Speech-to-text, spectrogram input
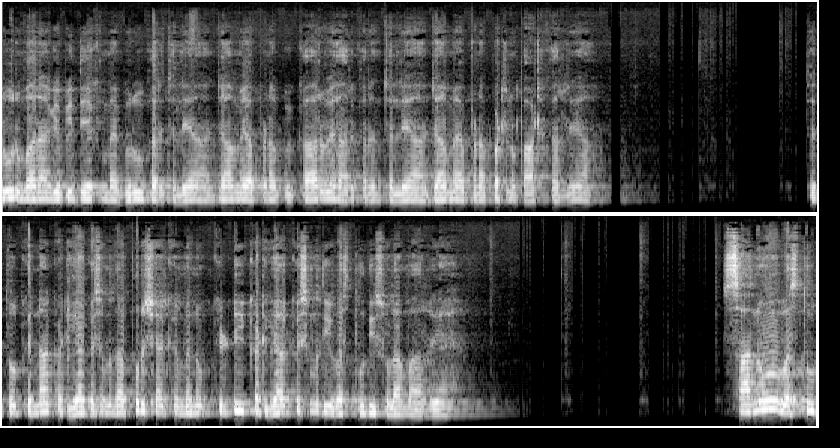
ਜ਼ਰੂਰ ਮਾਰਾਂਗੇ ਵੀ ਦੇਖ ਮੈਂ ਗੁਰੂ ਘਰ ਚੱਲਿਆ, ਜਾਂ ਮੈਂ ਆਪਣਾ ਕੋਈ ਕਾਰ ਵਿਹਾਰ ਕਰਨ ਚੱਲਿਆ, ਜਾਂ ਮੈਂ ਆਪਣਾ ਪਠਨ ਪਾਠ ਕਰ ਰਿਹਾ। ਤੇ ਤੂੰ ਕਿੰਨਾ ਘਟੀਆ ਕਿਸਮ ਦਾ ਪੁਰਸ਼ ਹੈ ਕਿ ਮੈਨੂੰ ਕਿੱਡੀ ਘਟੀਆ ਕਿਸਮ ਦੀ ਵਸਤੂ ਦੀ ਸੁਲਾ ਮਾਰ ਰਿਹਾ ਹੈ। ਸਾਨੂੰ ਵਸਤੂ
